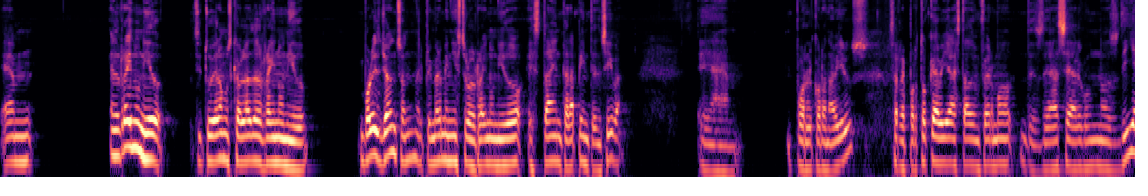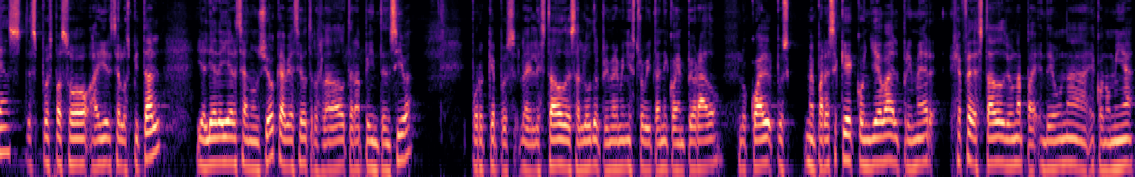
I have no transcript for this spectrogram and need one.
Em, en el Reino Unido, si tuviéramos que hablar del Reino Unido, Boris Johnson, el primer ministro del Reino Unido, está en terapia intensiva eh, por el coronavirus. Se reportó que había estado enfermo desde hace algunos días, después pasó a irse al hospital y el día de ayer se anunció que había sido trasladado a terapia intensiva porque pues el estado de salud del primer ministro británico ha empeorado, lo cual pues me parece que conlleva el primer jefe de estado de una, de una economía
